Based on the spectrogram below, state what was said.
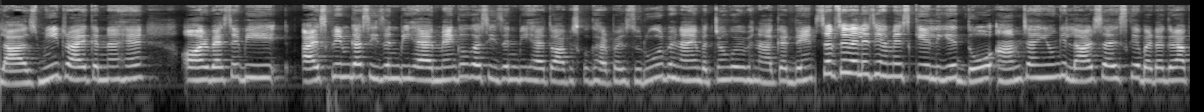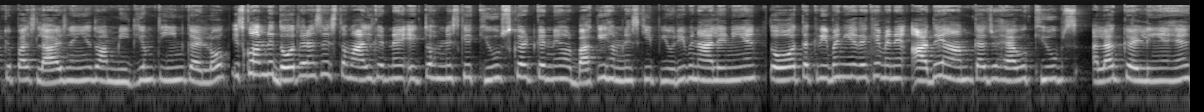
लाजमी ट्राई करना है। और वैसे भी आइसक्रीम का सीज़न भी है मैंगो का सीज़न भी है तो आप इसको घर पर ज़रूर बनाएँ, बच्चों को भी बना कर दें। सबसे पहले जी हमें इसके लिए दो आम चाहिए होंगे लार्ज साइज़ के बट अगर आपके पास लार्ज नहीं है तो आप मीडियम तीन कर लो। इसको हमने दो तरह से इस्तेमाल करना है, एक तो हमने इसके क्यूब्स कट करने हैं, और बाकी हमने इसकी प्यूरी बना लेनी है। तो तकरीबन ये देखें मैंने आधे आम का जो है, वो क्यूब्स अलग कर लिए हैं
